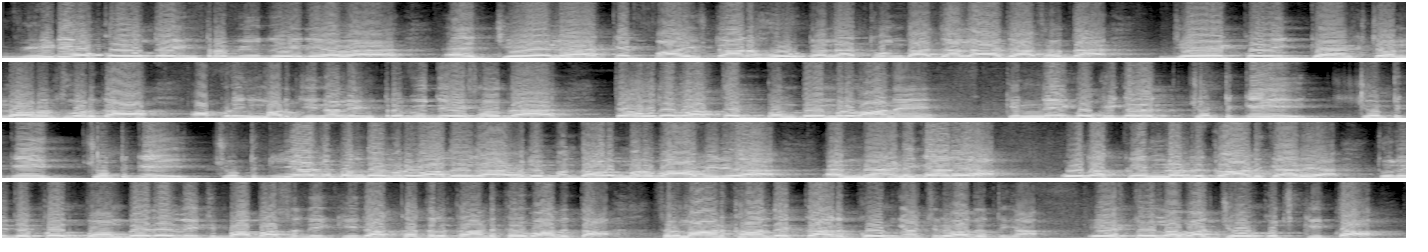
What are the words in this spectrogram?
ਵੀਡੀਓ ਕਾਲ ਤੇ ਇੰਟਰਵਿਊ ਦੇ ਰਿਹਾ ਵਾ, ਇਹ ਜੇਲ੍ਹ ਹੈ ਕਿ 5 ਸਟਾਰ ਹੋਟਲ ਹੈ, ਇੱਥੋਂ ਅੰਦਾਜ਼ਾ ਲਾਇਆ ਜਾ ਸਕਦਾ ਜੇ ਕੋਈ ਗੈਂਗਸਟਰ ਲਾਰੈਂਸ ਵਰਗਾ ਆਪਣੀ ਮਰਜ਼ੀ ਨਾਲ ਇੰਟਰਵਿਊ ਦੇ ਸਕਦਾ ਹੈ ਤੇ ਉਹਦੇ ਵਾਸਤੇ ਬੰਦੇ ਮਰਵਾਣੇ ਕਿੰਨੀ ਕੋਖੀ ਗੱਲ ਚੁਟਕੀ ਚੁਟਕੀ ਚੁਟਕੀ। ਚੁਟਕੀਆਂ 'ਚ ਬੰਦੇ ਮਰਵਾ ਦੇਗਾ। ਇਹੋ ਜਿਹਾ ਬੰਦਾ ਔਰ ਮਰਵਾ ਵੀ ਰਿਹਾ। ਇਹ ਮੈਂ ਨਹੀਂ ਕਹਿ ਰਿਹਾ। ਉਹਦਾ ਕ੍ਰਿਮੀਨਲ ਰਿਕਾਰਡ ਕਹਿ ਰਿਹਾ। ਤੁਸੀਂ ਦੇਖੋ, ਬੰਬੇ ਦੇ ਵਿੱਚ ਬਾਬਾ ਸਦੀਕੀ ਦਾ ਕਤਲकांड ਕਰਵਾ ਦਿੱਤਾ। ਸਲਮਾਨ ਖਾਨ ਦੇ ਘਰ ਗੋਲੀਆਂ ਚਲਵਾ ਦਿੱਤੀਆਂ। ਇਸ ਤੋਂ ਇਲਾਵਾ ਜੋ ਕੁਝ ਕੀਤਾ,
